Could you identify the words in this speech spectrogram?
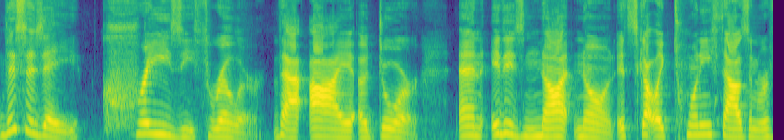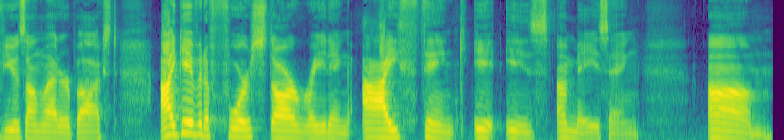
this is a crazy thriller that I adore. And it is not known. It's got like 20,000 reviews on Letterboxd. I gave it a four star rating. I think it is amazing. Um,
